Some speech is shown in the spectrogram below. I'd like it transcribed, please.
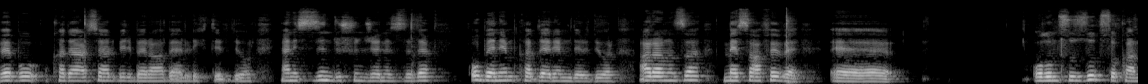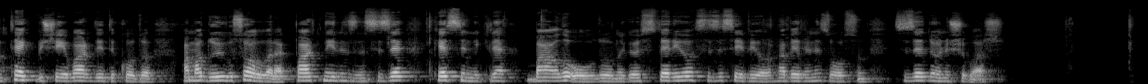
ve bu kadersel bir beraberliktir diyor. Yani sizin düşüncenizde de o benim kaderimdir diyor. Aranıza mesafe ve e, olumsuzluk sokan tek bir şey var dedikodu. Ama duygusal olarak partnerinizin size kesinlikle bağlı olduğunu gösteriyor. Sizi seviyor. Haberiniz olsun. Size dönüşü var.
